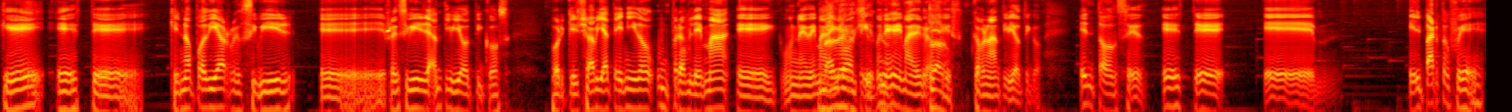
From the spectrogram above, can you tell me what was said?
que este que no podía recibir eh, recibir antibióticos porque yo había tenido un problema eh, un edema de glotis, un edema de Claro. glotis con un antibiótico entonces este eh, el parto fue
